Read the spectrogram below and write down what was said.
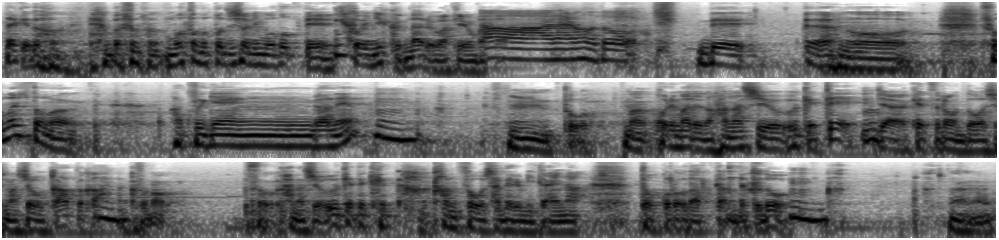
だけどやっぱその元のポジションに戻って聞こえにくくなるわけよまた。ああなるほど。であのその人の発言がねうんうんと、まあ、これまでの話を受けて、うん。じゃあ結論どうしましょうかとか,、うん。なんかそのそう話を受けてけ感想をしゃべるみたいなところだったんだけど、うん。あの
